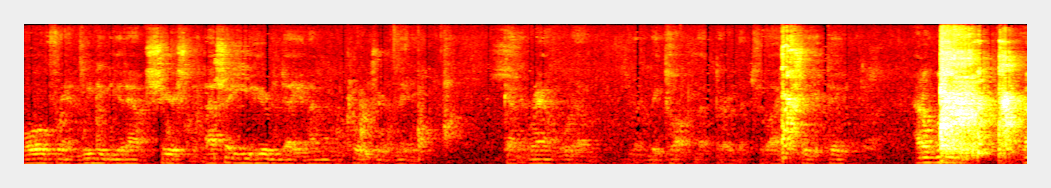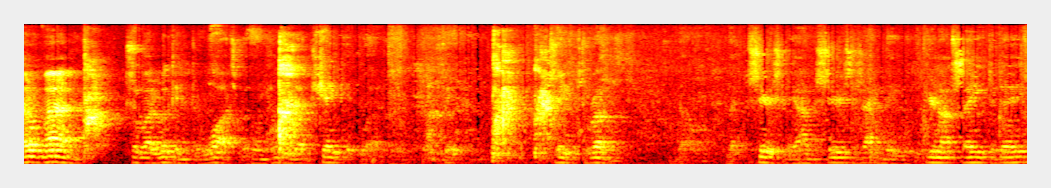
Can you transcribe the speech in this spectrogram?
Oh, friend, we need to get out seriously. I say you here today, and I'm gonna close here in a minute. Kind of round what I'm, gonna be talking about there, but so I can see it too. I don't mind, I don't mind somebody looking at their watch, but when you hold it up and shake it, well, see if it's running. No, but seriously, I'm as serious as I can be. If you're not saved today,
